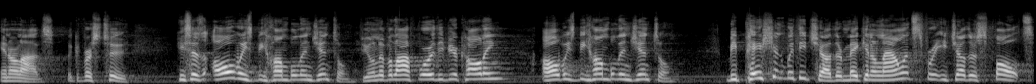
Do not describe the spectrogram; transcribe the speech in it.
in our lives. Look at verse two. He says, Always be humble and gentle. If you want to live a life worthy of your calling, always be humble and gentle. Be patient with each other, make an allowance for each other's faults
